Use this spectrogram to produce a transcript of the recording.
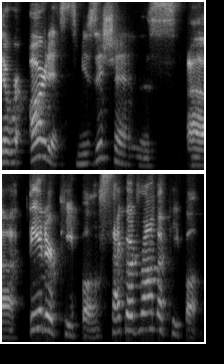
There were artists, musicians, uh, theater people, psychodrama people.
